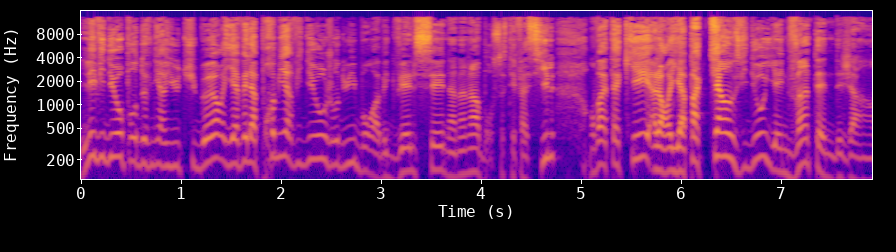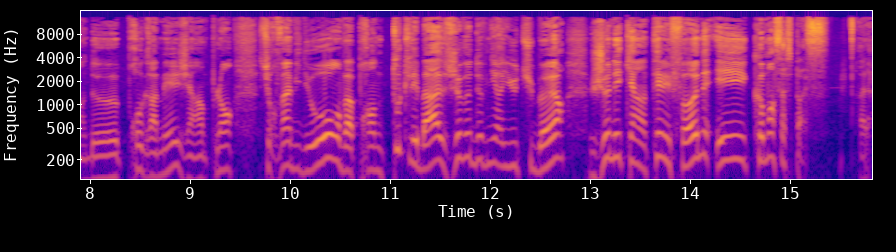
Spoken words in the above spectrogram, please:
les vidéos pour devenir youtubeur. Il y avait la première vidéo aujourd'hui, bon, avec VLC, nanana, bon, ça c'était facile. On va attaquer. Alors, il n'y a pas 15 vidéos, il y a une vingtaine déjà hein, de programmés. J'ai un plan sur 20 vidéos. On va prendre toutes les bases. Je veux devenir youtubeur. Je n'ai qu'un téléphone et comment ça se passe? Voilà.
